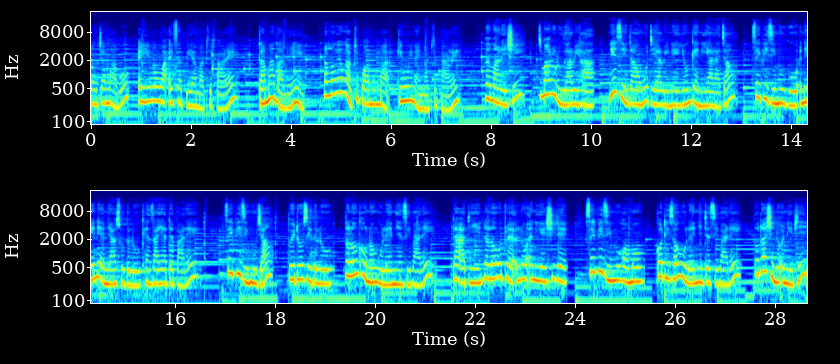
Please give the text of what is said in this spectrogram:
လုံးကျန်းမာဖို့အေးအေးဝဝအိတ်ဆက်ပေးရမှာဖြစ်ပါတယ်။ဒါမှသာလေနှလုံးရောဂါဖြစ်ပွားမှုမှကင်းဝေးနိုင်မှာဖြစ်ပါတယ်။မှန်ပါတယ်ရှင်။ကျမတို့လူသားတွေဟာနေ့စဉ်တောင်းဝတ်တရားတွေနဲ့ရုန်းကန်နေရတာကြောင့်စိတ်ဖိစီးမှုကိုအနည်းနဲ့အများဆိုသလိုခံစားရတတ်ပါတယ်။ စိတ်ဖိစီးမှုကြောင့်သွေးတိုးစေသလိုနှလုံးခုန်နှုန်းကိုလည်းမြင်စေပါတယ်။ဒါအပြင်နှလုံးအတွက်အလွန်အန္တရာယ်ရှိတဲ့စိတ်ဖိစီးမှုဟော်မုန်းကော်တီဇောကိုလည်းမြင့်တက်စေပါတယ်။သောတာရှင်တို့အနေဖြင့်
